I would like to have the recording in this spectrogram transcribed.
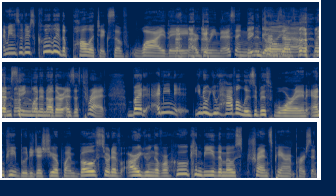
I mean, so there's clearly the politics of why they are doing this, and in Bingo. terms oh, Yeah. of them seeing one another as a threat. But I mean, you know, you have Elizabeth Warren and Pete Buttigieg, to your point, both sort of arguing over who can be the most transparent person.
